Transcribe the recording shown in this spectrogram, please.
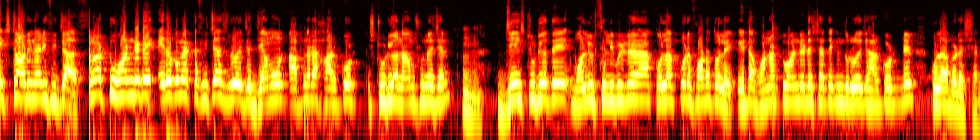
এক্সট্রা অর্ডিনারি ফিচার্স আমার টু হান্ড্রেডে এরকম একটা ফিচার্স রয়েছে যেমন আপনারা হারকোট স্টুডিও নাম শুনেছেন। যে স্টুডিওতে বলিউড সেলিব্রিটিরা কোলাপ করে ফটো তোলে এটা হনার টু হান্ড্রেডের সাথে কিন্তু রয়েছে হারকোটের কোলাবোরেশন।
